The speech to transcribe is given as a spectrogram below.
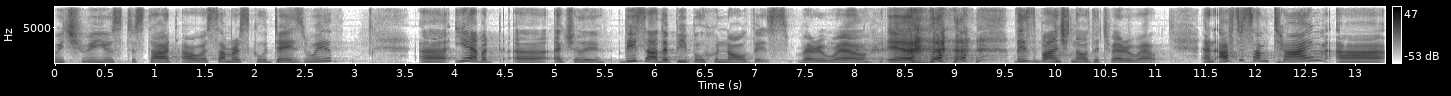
which we used to start our summer school days with. Uh, yeah, but uh, actually, these are the people who know this very well. yeah, this bunch knows it very well. And after some time, uh,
